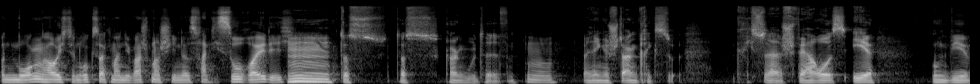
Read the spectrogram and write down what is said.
Und morgen haue ich den Rucksack mal in die Waschmaschine. Das fand ich so räudig. Hm, Das, das kann gut helfen. Bei den Gestank kriegst du, kriegst du da schwer raus. Eh irgendwie,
